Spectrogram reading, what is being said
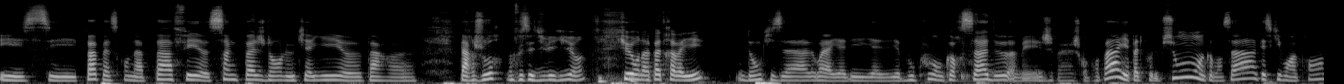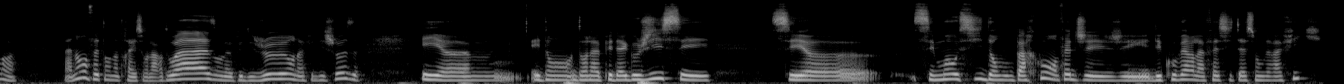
et c'est pas parce qu'on n'a pas fait cinq pages dans le cahier euh, par euh, par jour donc c'est du vécu hein, que on n'a pas travaillé. Donc ils a voilà il y a des il y a, il y a beaucoup encore ça de ah, mais je je comprends pas il y a pas de production comment ça qu'est-ce qu'ils vont apprendre? Bah non en fait on a travaillé sur l'ardoise on a fait des jeux on a fait des choses. Et euh, et dans dans la pédagogie c'est c'est euh, c'est moi aussi dans mon parcours en fait j'ai découvert la facilitation graphique.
